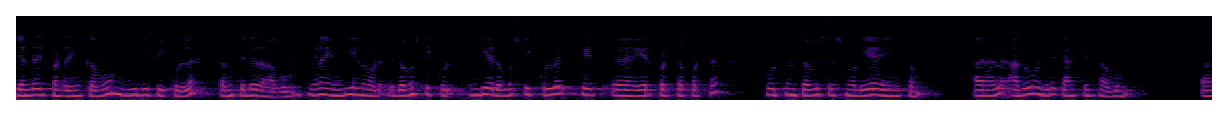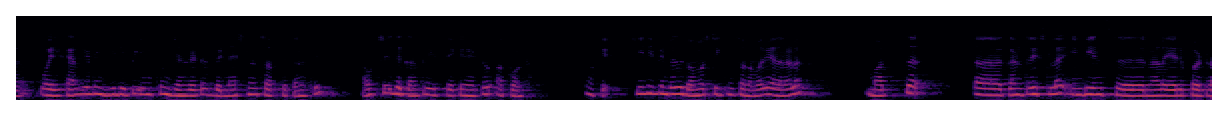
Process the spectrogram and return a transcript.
ஜென்ரேட் பண்ணுற இன்கமும் ஜிடிபிக்குள்ளே கன்சிடர் ஆகும். ஏன்னா இந்தியனோட டொமஸ்டிக்குள் இந்தியா டொமஸ்டிக்குள்ளே கிரியேட் ஏற்படுத்தப்பட்ட கூட்ஸ் அண்ட் சர்வீசஸ்னுடைய இன்கம் அதனால் அதுவும் இதில் கால்குலேட் ஆகும். uh, GDP income generated by nationals of a country outside the country is taken into account okay ஜிடிபின்றது டொமஸ்டிக்னு சொன்ன மாதிரி அதனால் மற்ற கண்ட்ரீஸில் இந்தியன்ஸ்னால் ஏற்படுற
